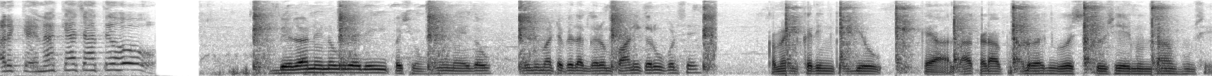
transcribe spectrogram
અરે કહેના ક્યાં ચાહતે હો? બેલાને નવરાઈ દઈ પછી હું નહીં દઉં. એની માટે પહેલા ગરમ પાણી કરવું પડશે. કમેન્ટ કરીને કહી દઉં કે આ લાકડા ફાડવાની વસ્તુ છે એનું નામ શું છે?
